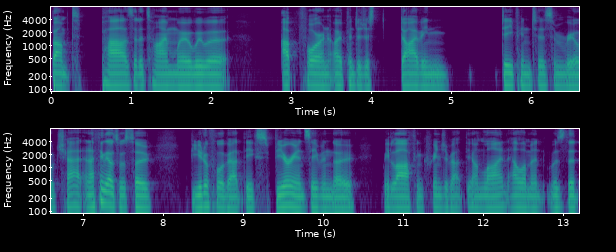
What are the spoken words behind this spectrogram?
bumped paths at a time where we were up for and open to just diving deep into some real chat. And I think that was also beautiful about the experience, even though we laugh and cringe about the online element, was that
